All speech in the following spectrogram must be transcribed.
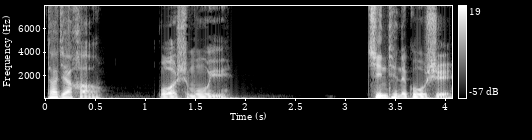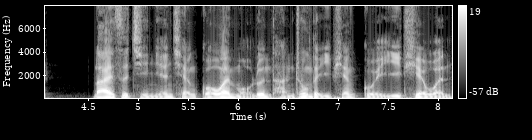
大家好，我是木鱼。今天的故事来自几年前国外某论坛中的一篇诡异贴文。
